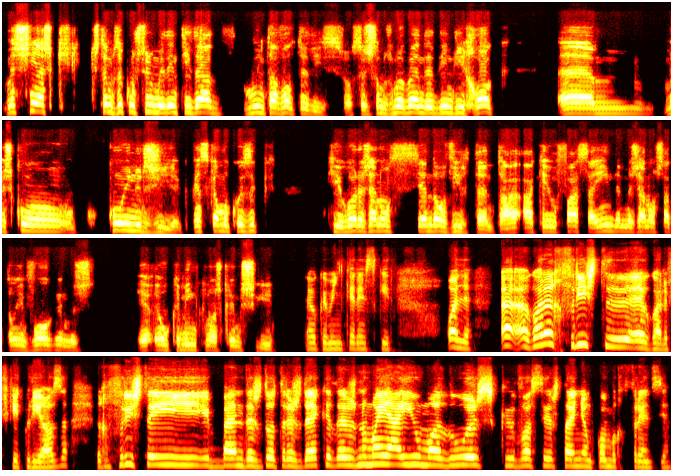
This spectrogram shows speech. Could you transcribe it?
mas sim, acho que, que, estamos a construir uma identidade muito à volta disso. Ou seja, somos uma banda de indie rock, um, mas com, com energia, que penso que é uma coisa que que agora já não se anda a ouvir tanto. Há, há quem o faça ainda, mas já não está tão em voga, mas é, é o caminho que nós queremos seguir. É o caminho que querem seguir. Olha, agora referiste, agora fiquei curiosa, referiste aí bandas de outras décadas, no meio há aí uma ou duas que vocês tenham como referência?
